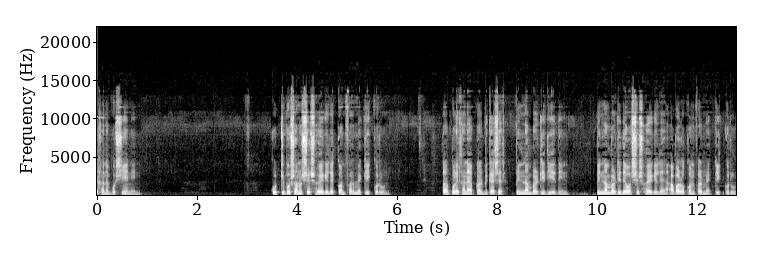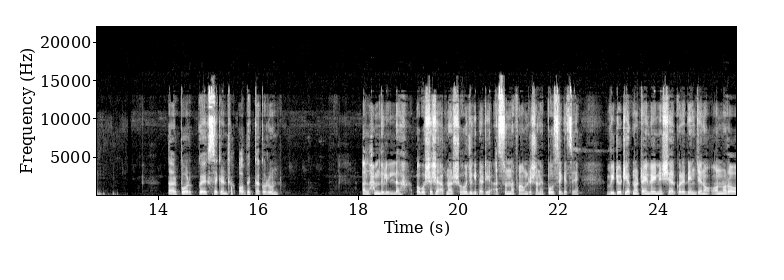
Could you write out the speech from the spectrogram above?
এখানে বসিয়ে নিন। কোডটি বসানো শেষ হয়ে গেলে কনফার্মে ক্লিক করুন। তারপর এখানে আপনার বিকাশের পিন নাম্বারটি দিয়ে দিন। পিন নাম্বারটি দেওয়া শেষ হয়ে গেলে আবারও কনফার্মে ক্লিক করুন। তারপর কয়েক সেকেন্ড অপেক্ষা করুন। আলহামদুলিল্লাহ, অবশেষে আপনার সহযোগিতাটি আসন্না ফাউন্ডেশনে পৌঁছে গেছে। ভিডিওটি আপনার টাইমলাইনে শেয়ার করে দিন যেন অন্যরাও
